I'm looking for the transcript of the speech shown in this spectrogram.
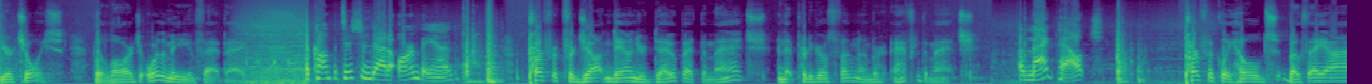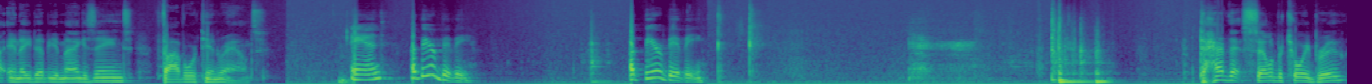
Your choice, the large or the medium fat bag. A competition data armband. Perfect for jotting down your dope at the match and that pretty girl's phone number after the match. A mag pouch. Perfectly holds both AI and AW magazines, 5 or 10 rounds. And a beer bivy. A beer bivy. To have that celebratory brew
